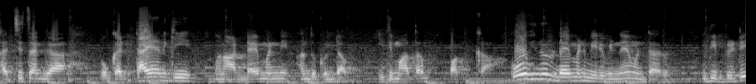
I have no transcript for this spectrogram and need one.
ఖచ్చితంగా ఒక టయానికి మనం ఆ డైమండ్ని అందుకుంటాం. ఇది మాత్రం పక్కా. కోహినూర్ డైమండ్ మీరు వినే ఉంటారు ఇది బ్రిటి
